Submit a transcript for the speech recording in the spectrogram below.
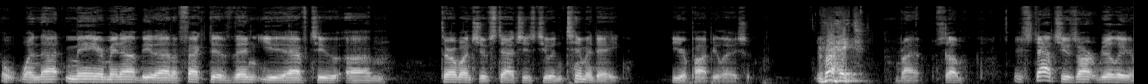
when that may or may not be that effective, then you have to um, throw a bunch of statues to intimidate your population. right, Right. So these statues aren't really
